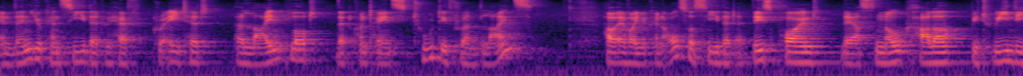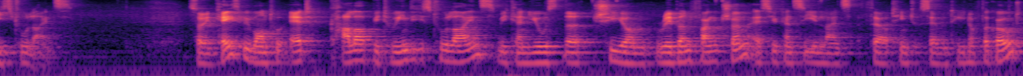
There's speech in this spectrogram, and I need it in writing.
And then you can see that we have created a line plot that contains two different lines. However, you can also see that at this point, there's no color between these two lines. So in case we want to add color between these two lines, we can use the geom ribbon function, as you can see in lines 13 to 17 of the code.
